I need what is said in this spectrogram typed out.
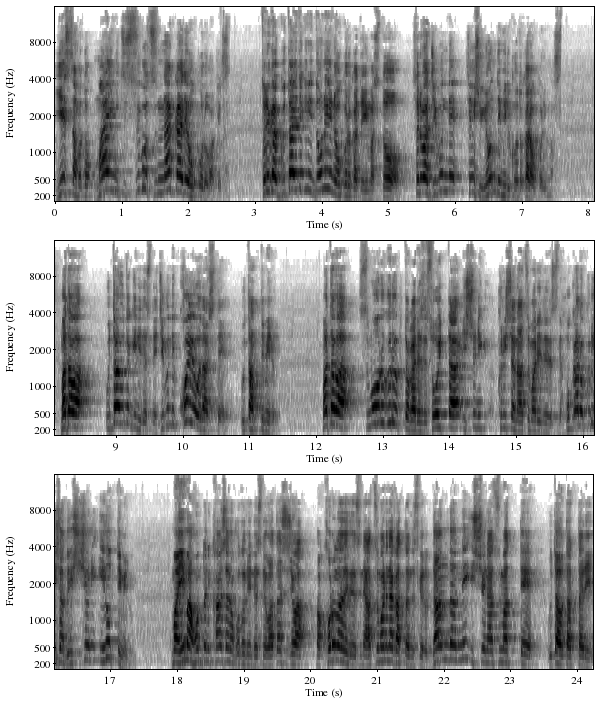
イエス様と毎日過ごす中で起こるわけです。それが具体的にどのように起こるかと言いますとそれは自分で聖書を読んでみることから起こります。または歌う時にですね自分で声を出して歌ってみる。またはスモールグループとかですねそういった一緒にクリスチャンの集まりでですね他のクリスチャンと一緒に祈ってみる。まあ、今本当に感謝のことにですね私たちは、まコロナでですね集まれなかったんですけどだんだんね一緒に集まって歌を歌ったり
